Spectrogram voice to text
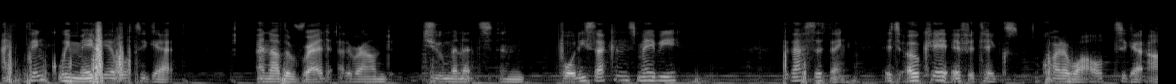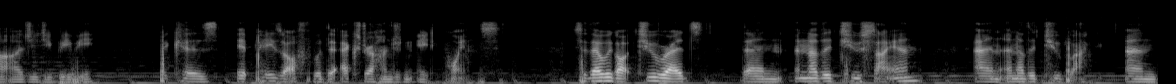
I think we may be able to get another red at around 2 minutes and 40 seconds maybe. But that's the thing. It's okay if it takes quite a while to get our RGGBB because it pays off with the extra 180 points. So there we got two reds, then another two cyan, and another two black. And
